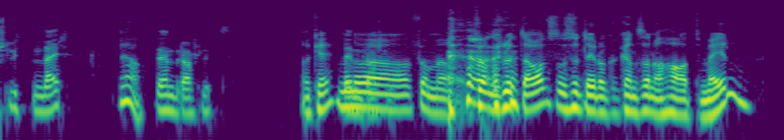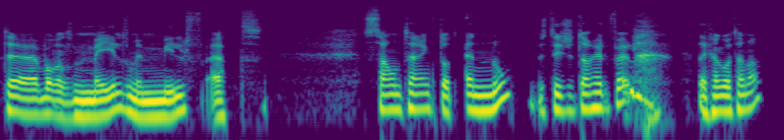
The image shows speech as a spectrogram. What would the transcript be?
slutten der. Ja. Det er en bra slutt. Ok, men da, før, vi, før vi slutter av, så syns jeg dere kan sende hatmail til vår mail, som er milf at soundtank.no, hvis det ikke tar helt feil. Det kan godt hende.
